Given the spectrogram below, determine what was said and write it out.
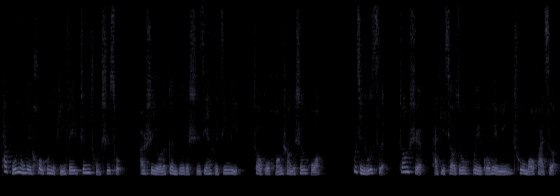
她不用为后宫的嫔妃争宠吃醋，而是有了更多的时间和精力。照顾皇上的生活，不仅如此，庄氏还替孝宗为国为民出谋划策。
